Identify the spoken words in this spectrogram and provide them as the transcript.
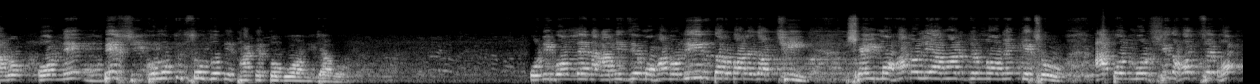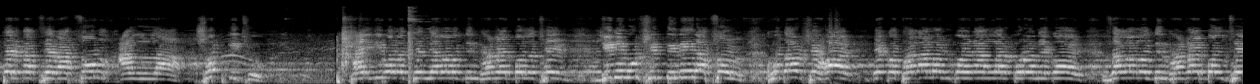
আরও অনেক বেশি। কোনো কিছু যদি থাকে তবু আমি যাব। উনি বললেন, আমি যে মহানলীর দরবারে যাচ্ছি, সেই মহানলী আমার জন্য অনেক কিছু। আপন মুর্শিদ হচ্ছে ভক্তের কাছে রাসুল, আল্লাহ, সবকিছু। সাইদি বলেছেন জালালউদ্দিন খান সাহেব বলেছেন, যিনি মুর্শিদ তিনিই রাসূল, খোদাও সে হয়। এ কথা লালন কয় না আল্লাহর কোরআনে কয়, জালালউদ্দিন খান সাহেব বলছে,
